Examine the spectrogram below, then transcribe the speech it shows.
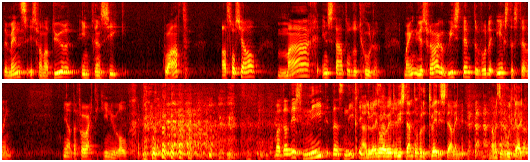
de mens is van nature intrinsiek kwaad, asociaal, maar in staat tot het goede. Mag ik nu eens vragen, wie stemt er voor de eerste stelling? Ja, dat verwacht ik hier nu al. maar dat is niet, dat is niet de nou, Dan wil ik wel weten wie stemt er voor de tweede stelling. Nou, eens even goed kijken.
